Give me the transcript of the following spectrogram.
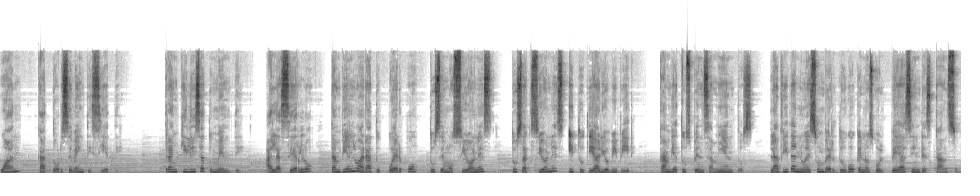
Juan 14:27. Tranquiliza tu mente. Al hacerlo, también lo hará tu cuerpo, tus emociones, tus acciones y tu diario vivir. Cambia tus pensamientos la vida no es un verdugo que nos golpea sin descanso.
